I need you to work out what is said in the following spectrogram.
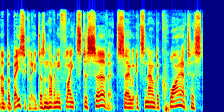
uh, but basically doesn't have any flights to serve it. So it's now the quietest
